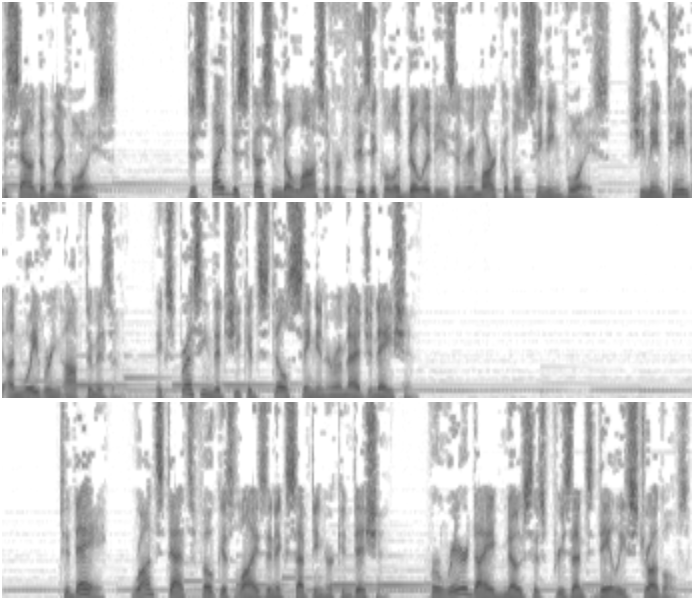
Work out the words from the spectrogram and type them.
The Sound of My Voice. Despite discussing the loss of her physical abilities and remarkable singing voice, she maintained unwavering optimism, expressing that she could still sing in her imagination. Today, Ronstadt's focus lies in accepting her condition. Her rare diagnosis presents daily struggles,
